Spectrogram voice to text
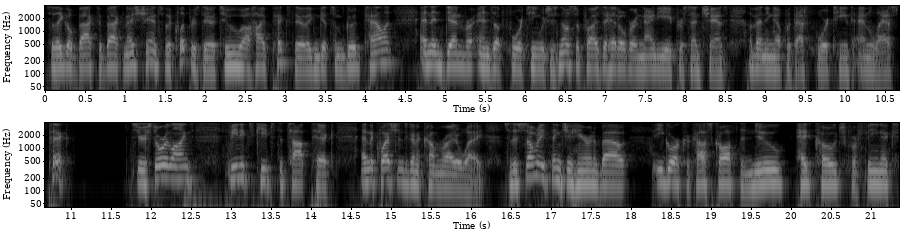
So they go back to back. Nice chance for the Clippers there. Two uh, high picks there. They can get some good talent. And then Denver ends up 14, which is no surprise. They had over a 98% chance of ending up with that 14th and last pick. So your storylines, Phoenix keeps the top pick, and the questions are going to come right away. So there's so many things you're hearing about. Igor Kokoskov, the new head coach for Phoenix,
